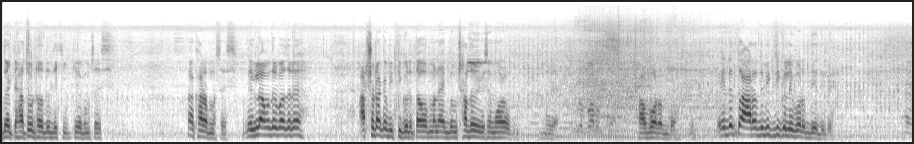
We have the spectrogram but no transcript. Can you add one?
দু একটা হাতে উঠাও তো দেখি কীরকম সাইজ হ্যাঁ খারাপ না সাইজ এগুলো আমাদের বাজারে আটশো টাকা বিক্রি করে তাও মানে একদম সাদা হয়ে গেছে মর হ্যাঁ বরফ দেয়। এটা তো আড়াতে বিক্রি করলে বরফ দিয়ে দিবে। হ্যাঁ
